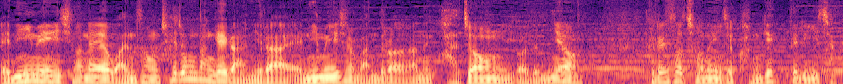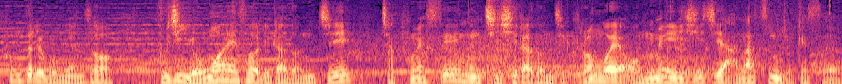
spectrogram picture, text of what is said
애니메이션의 완성 최종 단계가 아니라 애니메이션을 만들어가는 과정이거든요. 그래서 저는 이제 관객들이 이 작품들을 보면서 굳이 용어 해설이라든지 작품에 쓰여 있는 지시라든지 그런 거에 얽매이시지 않았으면 좋겠어요.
